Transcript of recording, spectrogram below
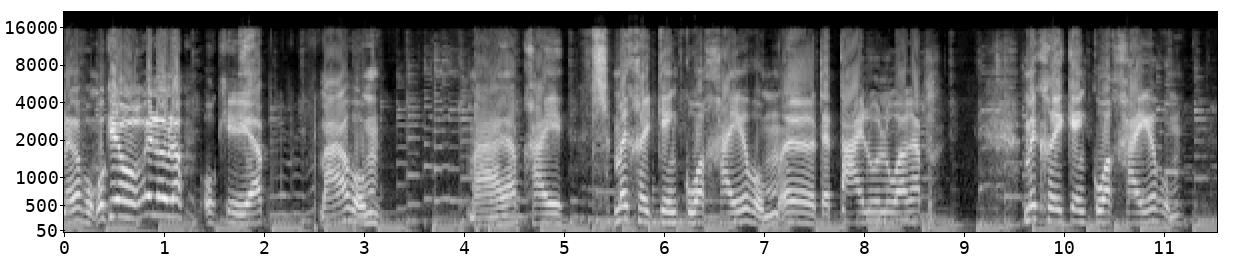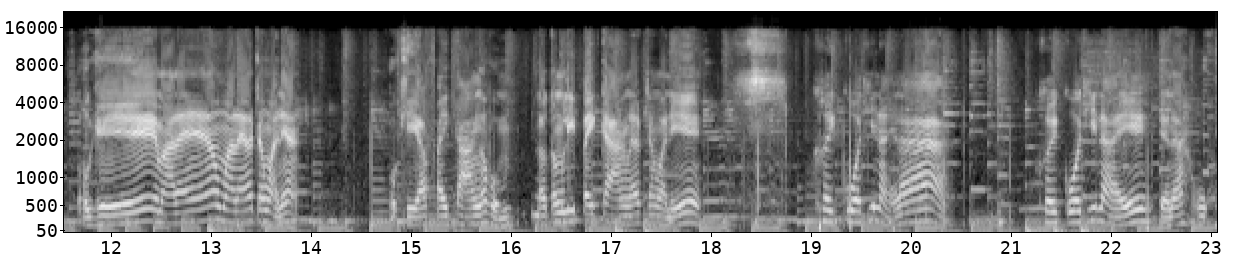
นะครับผม โอเคโอ้ยเร็วเร็วโอเคครับ มาครับผม มาครับใคร ไม่เคยเกรงกลัวใครครับผม เออ แต่ตายรัวๆครับ ไม่เคยเกรงกลัวใครครับผม โอเค มาแล้วมาแล้วจังหวะเนี้ย โอเคครับไปกลางครับผม เราต้องรีบไปกลางแล้วจังหวะนี้ เคยกลัวที่ไหนล่ะ เคยกลัวที่ไหน เดี๋ยวนะโอ้โห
